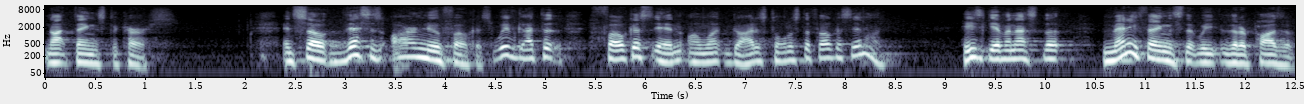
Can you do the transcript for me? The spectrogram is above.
not things to curse. And so this is our new focus. We've got to focus in on what God has told us to focus in on. He's given us the many things that, we, that are positive.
